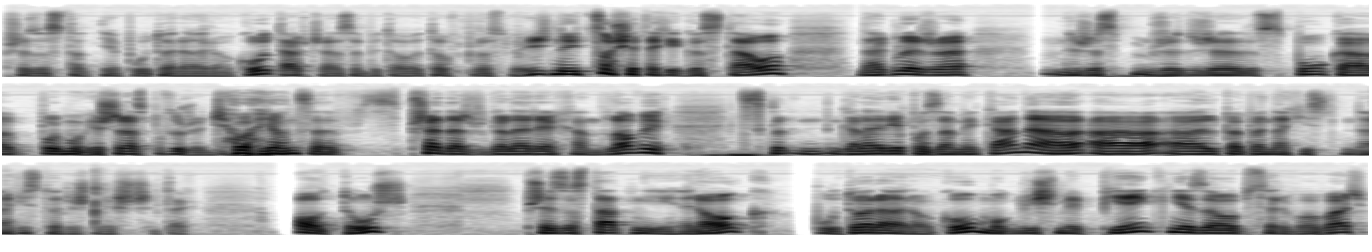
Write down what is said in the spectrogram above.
przez ostatnie półtora roku, tak? Trzeba sobie to, to wprost powiedzieć. No i co się takiego stało? Nagle, że, że, że, że spółka, mówię, jeszcze raz powtórzę, działająca sprzedaż w galeriach handlowych, galerie pozamykane, a, a LPP na, his, na historycznych szczytach. Otóż przez ostatni rok, półtora roku mogliśmy pięknie zaobserwować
